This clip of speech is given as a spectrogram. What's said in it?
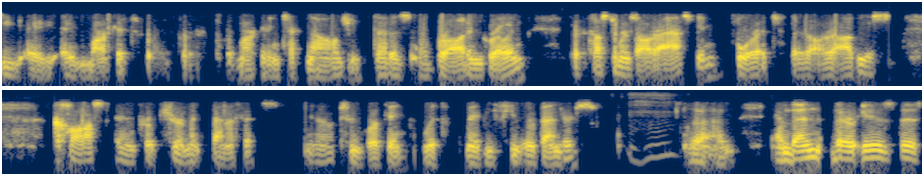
see a, a market right, for, for marketing technology that is broad and growing. Their customers are asking for it. There are obvious cost and procurement benefits, you know, to working with maybe fewer vendors. Mm-hmm. Um, and then there is this,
